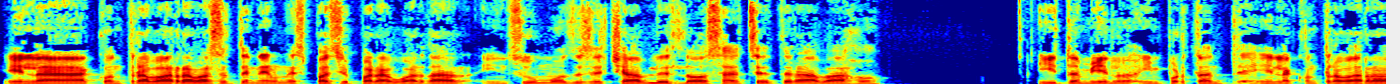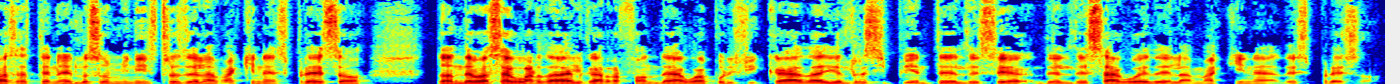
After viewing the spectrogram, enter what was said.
En la contrabarra vas a tener un espacio para guardar insumos desechables, losa, etcétera, abajo. Y también lo importante, en la contrabarra vas a tener los suministros de la máquina expreso, donde vas a guardar el garrafón de agua purificada y el recipiente del, del desagüe de la máquina de expreso.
